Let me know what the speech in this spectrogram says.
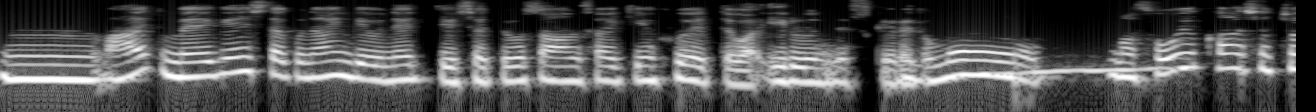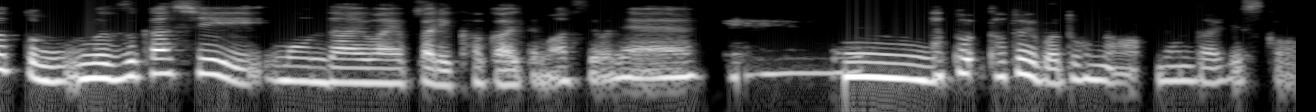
うん、あえて明言したくないんだよねっていう社長さん最近増えてはいるんですけれども、まあそういう会社ちょっと難しい問題はやっぱり抱えてますよね。ええうん。たと、例えばどんな問題ですか？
